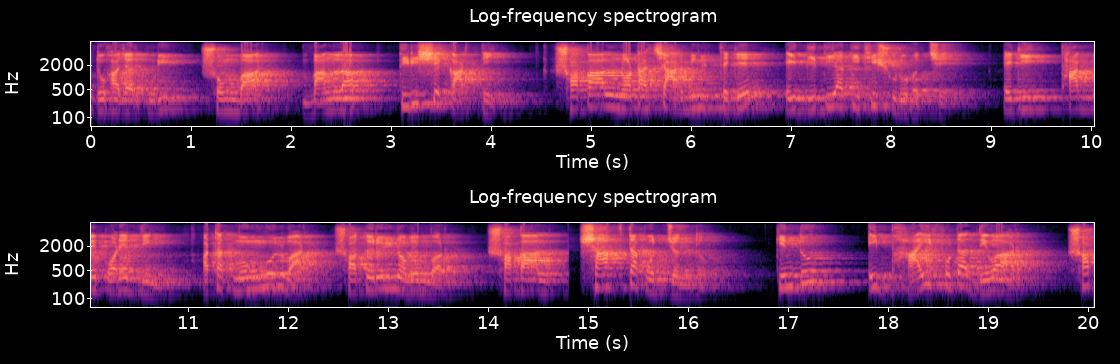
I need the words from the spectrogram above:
দু হাজার কুড়ি সোমবার বাংলা তিরিশে কার্তিক সকাল নটা চার মিনিট থেকে এই দ্বিতীয়া তিথি শুরু হচ্ছে। এটি থাকবে পরের দিন, অর্থাৎ মঙ্গলবার সতেরোই নভেম্বর সকাল সাতটা পর্যন্ত। কিন্তু এই ভাই ফোঁটা দেওয়ার সব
